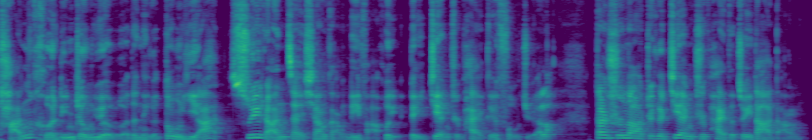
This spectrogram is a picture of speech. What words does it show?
弹劾林郑月娥的那个动议案，虽然在香港立法会被建制派给否决了。但是呢，这个建制派的最大党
